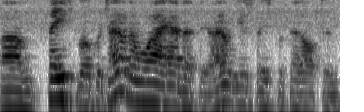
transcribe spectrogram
um, Facebook which I don't know why I have that there. I don't use Facebook that often.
